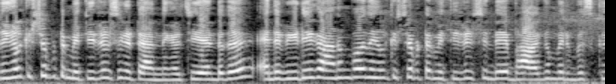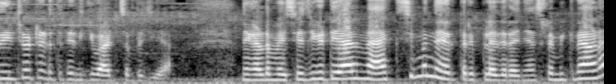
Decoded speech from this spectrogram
നിങ്ങൾക്ക് ഇഷ്ടപ്പെട്ട മെറ്റീരിയൽസ് കിട്ടാൻ നിങ്ങൾ ചെയ്യേണ്ടത് എന്റെ വീഡിയോ കാണുമ്പോൾ നിങ്ങൾക്ക് ഇഷ്ടപ്പെട്ട മെറ്റീരിയൽസിന്റെ ഭാഗം വരുമ്പോൾ സ്ക്രീൻഷോട്ട് എടുത്തിട്ട് എനിക്ക് വാട്സപ്പ് ചെയ്യാം. നിങ്ങളുടെ മെസ്സേജ് കിട്ടിയാൽ മാക്സിമം നേരത്തെ റിപ്ലൈ തരാൻ ഞാൻ ശ്രമിക്കുന്നതാണ്.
